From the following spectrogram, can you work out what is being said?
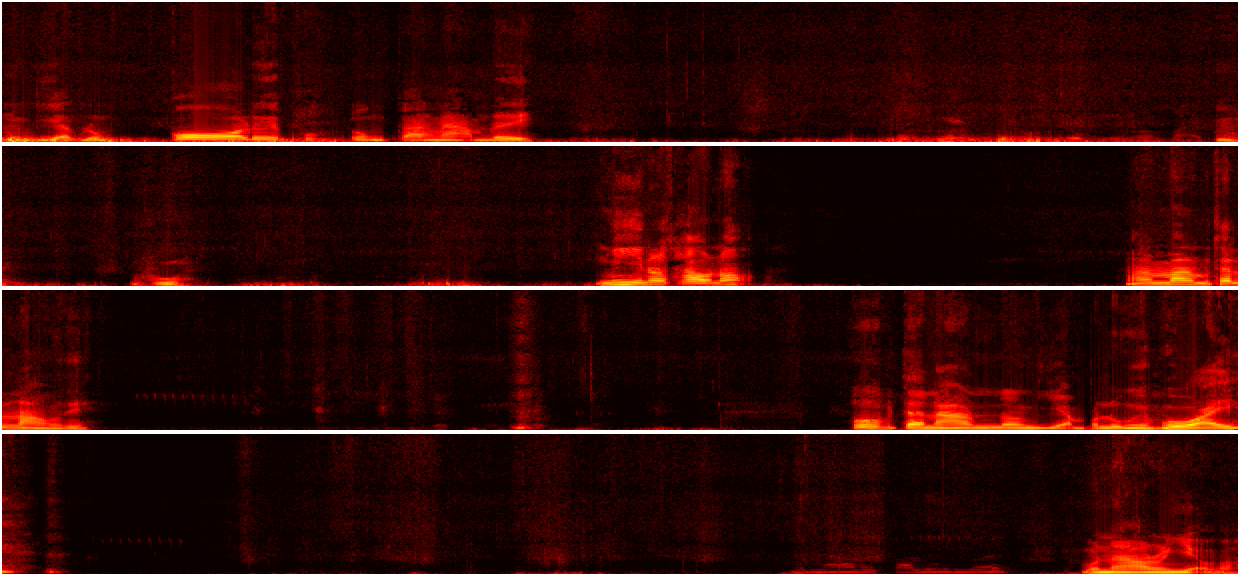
ต้องเหยียบลงกอเลยผู้ลงกลางน้ำเลยถูกเนี่ยถูกถูกอยู่น้องสายไปผู้นี่เนาะเท่าเนาะ มันมันมันท่านหนาวสิโอ้แต่น้ำต้องเยี่ยบปลาลุงไอ้พวยมาเลยปลาลูกเลยบนนาวต้องเยี่ยบวะ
